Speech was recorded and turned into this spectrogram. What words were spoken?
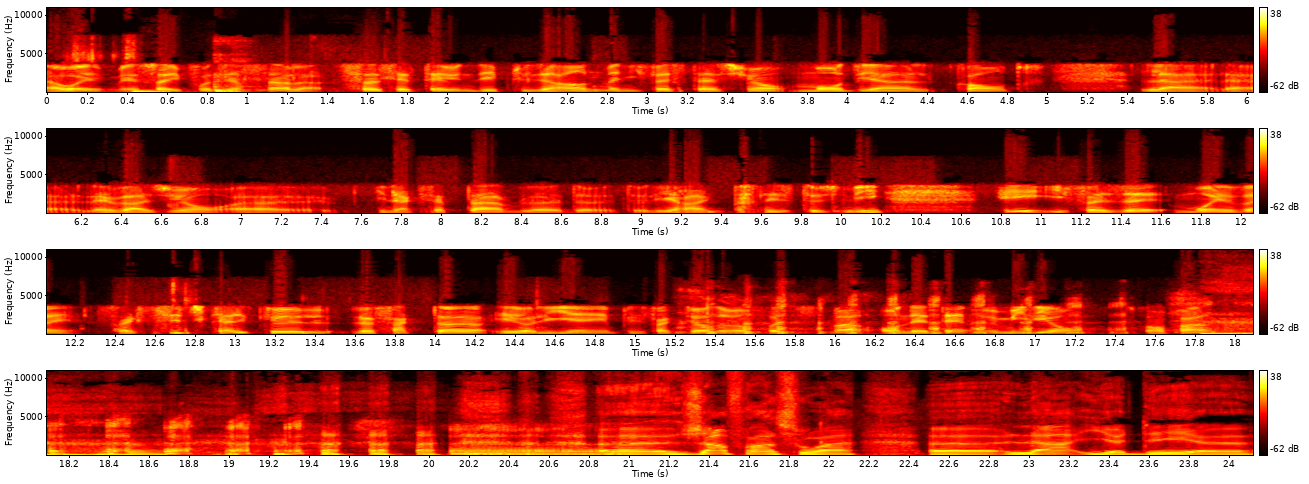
Ah oui, mais ça, il faut dire ça, là. Ça, c'était une des plus grandes manifestations mondiales contre l'invasion inacceptable de, de l'Irak par les États-Unis et il faisait moins 20. Fait que si tu calcules le facteur éolien puis le facteur de refroidissement, on était un million. Tu comprends? euh, Jean-François, euh, là, il y a des euh,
